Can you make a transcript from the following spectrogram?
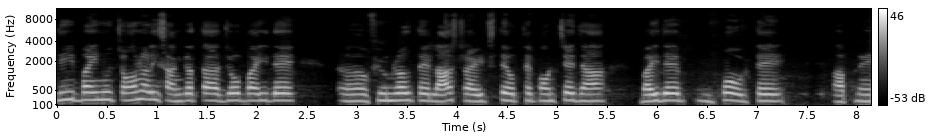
ਦੀਪ ਬਾਈ ਨੂੰ ਚਾਹਣ ਵਾਲੀ ਸੰਗਤ ਆ ਜੋ ਬਾਈ ਦੇ ਫਿਊਨਰਲ ਤੇ ਲਾਸਟ ਰਾਈਟਸ ਤੇ ਉੱਥੇ ਪਹੁੰਚੇ ਜਾਂ ਬਾਈ ਦੇ ਭੋਗ ਤੇ ਆਪਣੇ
